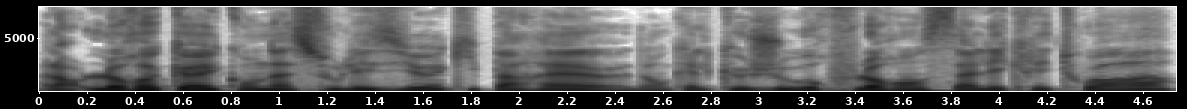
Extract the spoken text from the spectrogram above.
Alors, le recueil qu'on a sous les yeux, qui paraît euh, dans quelques jours, Florence à l'écritoire,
